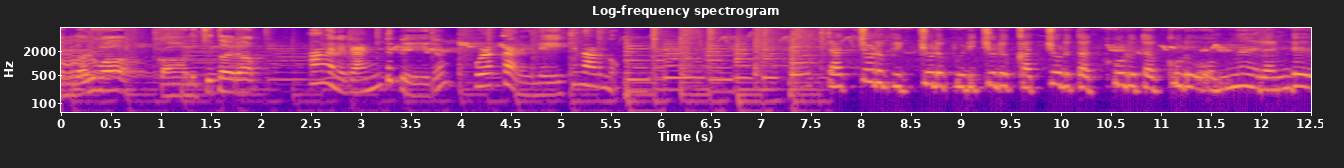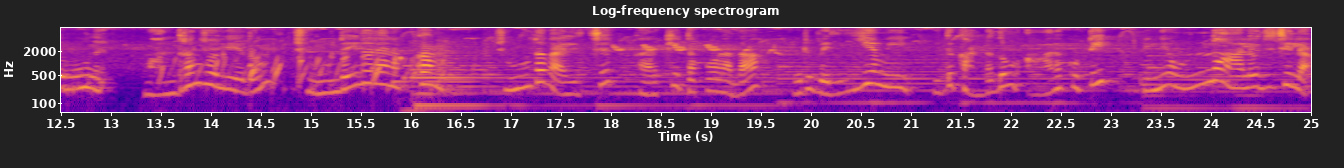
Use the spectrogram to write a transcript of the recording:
എന്നാൽ വാ കാണിച്ചു തരാം. അങ്ങനെ രണ്ടു പേരും പുഴക്കരയിലേക്ക് നടന്നു. ചച്ചുടു പിച്ചുടു പിടിച്ചുടു കച്ചുടു തക്കുടു തക്കുടു ഒന്ന് രണ്ട് മൂന്ന്. മന്ത്രം ചൊല്ലിയതും ചൂണ്ടയിലൊരനക്കം. ചൂണ്ട വലിച്ച് കരക്കിട്ടപ്പോഴതാ ഒരു വലിയ മീൻ. ഇത് കണ്ടതും ആനക്കുട്ടി പിന്നെ ഒന്നും ആലോചിച്ചില്ല.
